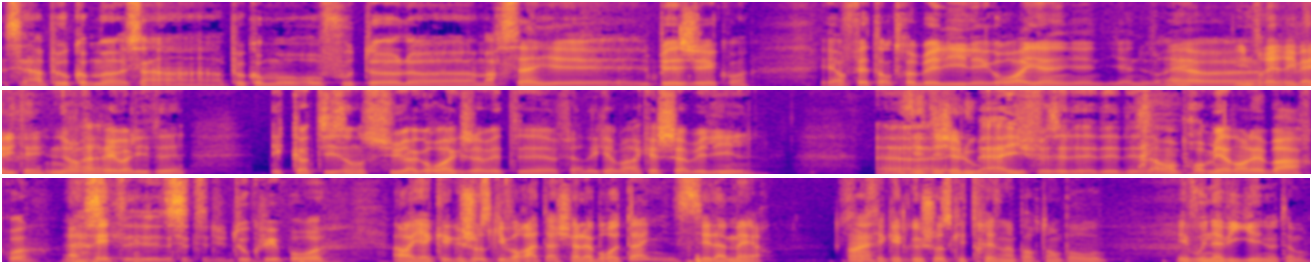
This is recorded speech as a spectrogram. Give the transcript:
c'est un peu comme, euh, c'est un, un peu comme au, au foot, euh, le Marseille et le PSG, quoi. Et en fait, entre Belle-Île et Groix, il y a, y une vraie, Ouais, euh, Une vraie rivalité. une vraie rivalité. Et quand ils ont su à Groix que j'avais été faire des caméras cachées à Belle-Île, Ils étaient jaloux. bah, ils faisaient des, des- des avant-premières dans les bars, quoi. Ah. C'était du tout cuit pour eux. Alors, il y a quelque chose qui vous rattache à la Bretagne, c'est la mer. Ouais. C'est quelque chose qui est très important pour vous. Et vous naviguez notamment.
